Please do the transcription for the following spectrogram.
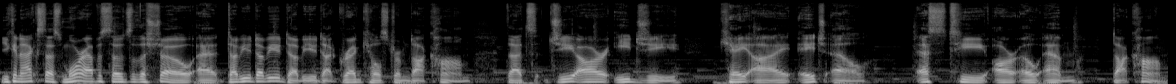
You can access more episodes of the show at www.gregkihlstrom.com. That's G R E G K I H L S T R O M.com.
